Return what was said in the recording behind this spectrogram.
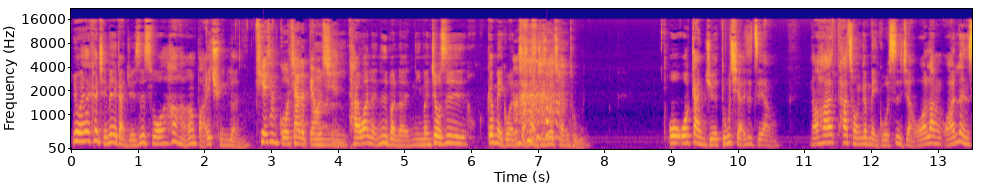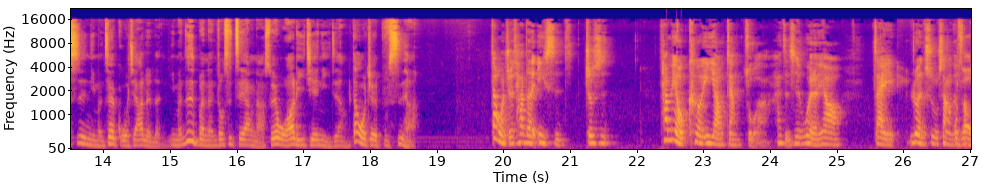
因为我在看前面的感觉是说，他好像把一群人，贴上国家的标签，你台湾人、日本人，你们就是跟美国人讲话就是会冲突。我我感觉读起来是这样。然后他他从一个美国视角，我要让我要认识你们这个国家的人，你们日本人都是这样的啊、所以我要理解你这样。但我觉得不是啊，但我觉得他的意思就是他没有刻意要这样做啦，他只是为了要在论述上的方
